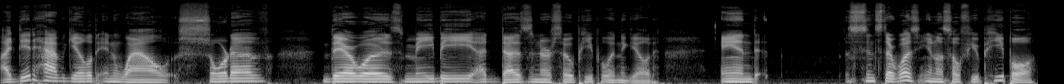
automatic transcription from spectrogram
I did have guild in WoW, sort of. There was maybe a dozen or so people in the guild, and since there was you know so few people,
